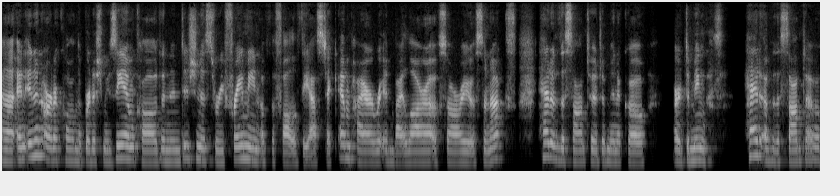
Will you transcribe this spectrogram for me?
uh, and in an article in the British Museum called An Indigenous Reframing of the Fall of the Aztec Empire, written by Lara Osorio Sunnucks, head of the Santo Dominico, or Domingos, head of the Santo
